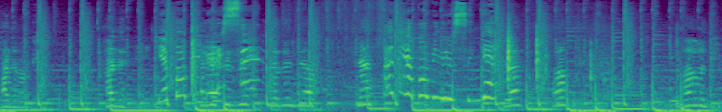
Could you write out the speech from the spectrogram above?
Hadi bakayım. Hadi. Hadi Yapabilirsin. kızım. Hadi yap. Gel. Hadi yapabilirsin. Gel. Gel. Al. Al bakayım.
